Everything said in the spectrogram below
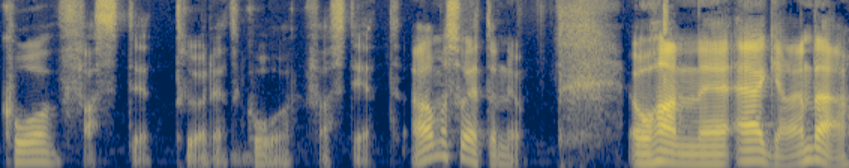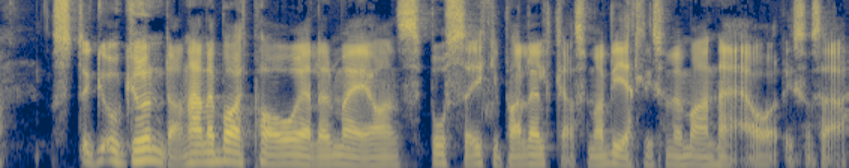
K-fastighet tror jag det heter. K-fastighet. Ja, men så heter det nog. Och han eh, ägaren där och grundaren, han är bara ett par år äldre än mig och hans brorsa gick i parallellklass så man vet liksom vem han är och liksom så här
